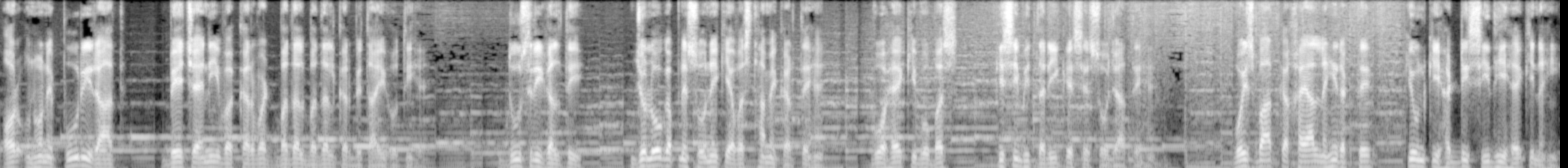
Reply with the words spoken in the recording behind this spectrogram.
और उन्होंने पूरी रात बेचैनी व करवट बदल बदल कर बिताई होती है। दूसरी गलती जो लोग अपने सोने की अवस्था में करते हैं, वो है कि वो बस किसी भी तरीके से सो जाते हैं। वो इस बात का ख्याल नहीं रखते कि उनकी हड्डी सीधी है कि नहीं।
